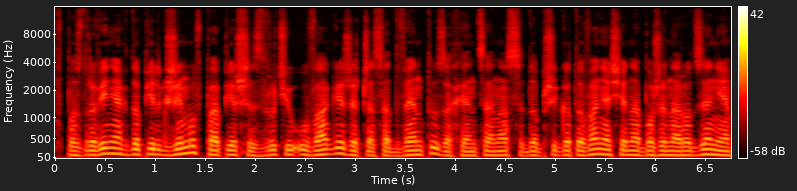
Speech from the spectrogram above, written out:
W pozdrowieniach do pielgrzymów papież zwrócił uwagę, że czas Adwentu zachęca nas do przygotowania się na Boże Narodzenie,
